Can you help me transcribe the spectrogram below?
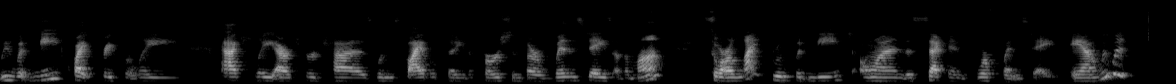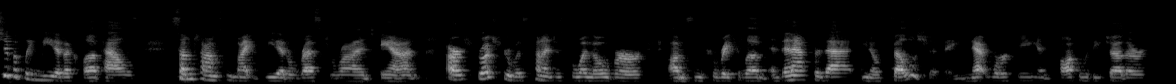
we would meet quite frequently Actually, our church has women's Bible study the first and third Wednesdays of the month. So our life group would meet on the second, fourth Wednesdays, and we would typically meet at a clubhouse. Sometimes we might meet at a restaurant, and our structure was kind of just going over um, some curriculum, and then after that, you know, fellowshipping, networking, and talking with each other,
